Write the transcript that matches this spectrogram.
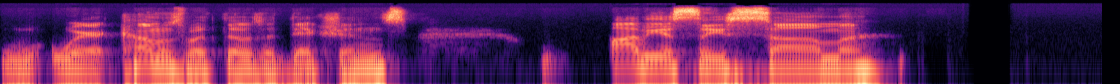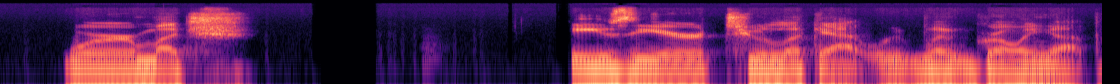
where it comes with those addictions. Obviously, some were much easier to look at when growing up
